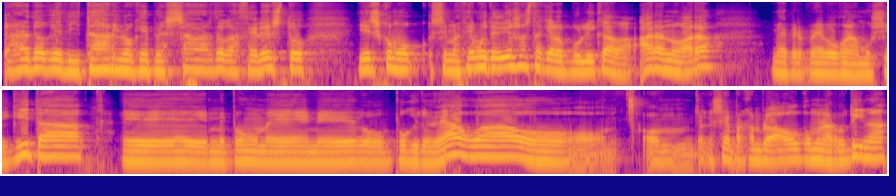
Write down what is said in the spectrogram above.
ahora tengo que editarlo, que pesado, ahora tengo que hacer esto. Y es como, se me hacía muy tedioso hasta que lo publicaba. Ahora no, ahora me, pongo una musiquita, eh, me pongo, me, bebo un poquito de agua, o, yo que sé, por ejemplo, hago como una rutina,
